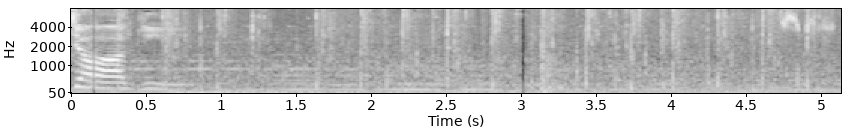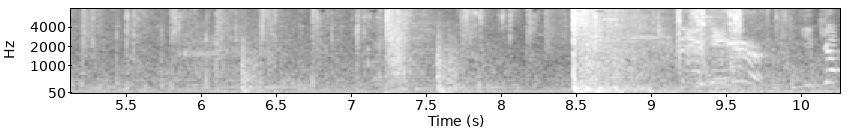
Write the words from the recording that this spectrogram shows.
doggy. They're here! You got...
